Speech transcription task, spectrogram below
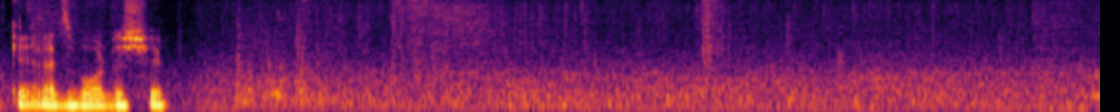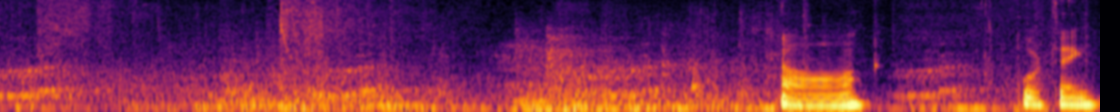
Okay, let's board the ship. Aw, poor thing.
